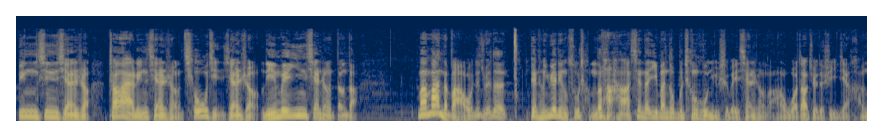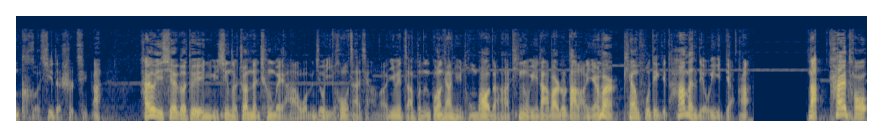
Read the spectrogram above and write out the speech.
冰心先生、张爱玲先生、秋瑾先生、林徽因先生等等，慢慢的吧，我就觉得 变成约定俗成的吧哈。现在一般都不称呼女士为先生了哈，我倒觉得是一件很可惜的事情啊。还有一些个对女性的专门称谓哈，我们就以后再讲了，因为咱不能光讲女同胞的哈，听友一大半都是大老爷们儿，篇幅得给他们留一点啊。那开头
